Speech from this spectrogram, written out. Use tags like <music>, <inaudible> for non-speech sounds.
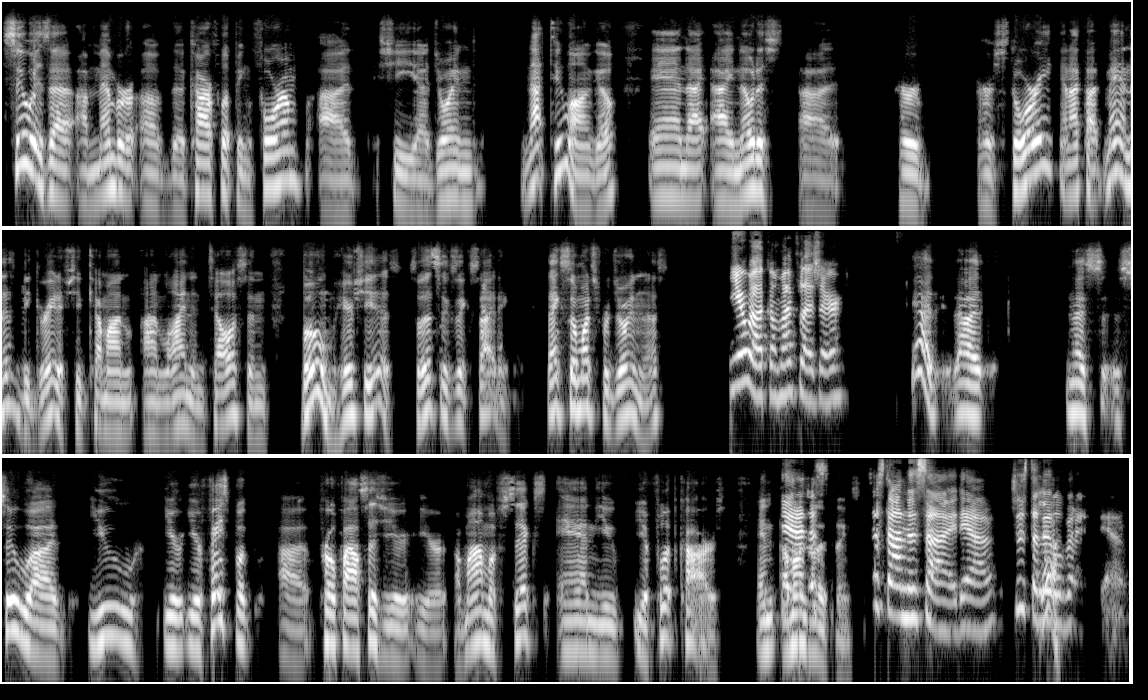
Sue is a, a member of the Car Flipping Forum. Uh, she uh, joined not too long ago, and I, I noticed uh, her her story, and I thought, man, this would be great if she'd come on online and tell us. And boom, here she is. So this is exciting. Thanks so much for joining us. You're welcome. My pleasure. Yeah, uh, now, Sue, uh, you your your Facebook uh, profile says you're you're a mom of six and you you flip cars and yeah, among just, other things. Just on the side, yeah, just a yeah. little bit, yeah.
